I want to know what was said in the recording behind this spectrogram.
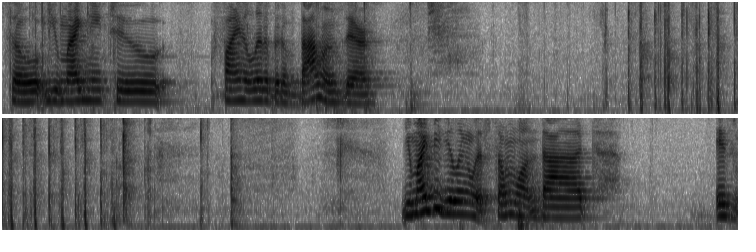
So you might need to find a little bit of balance there you might be dealing with someone that is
